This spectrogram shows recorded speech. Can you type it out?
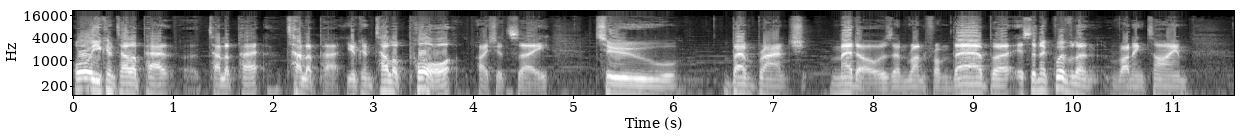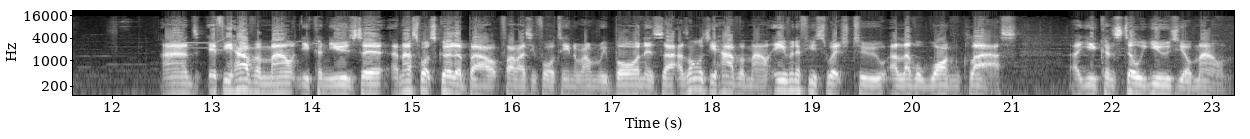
Or you can telepet, telepet, telepet. You can teleport, I should say, to Bentbranch Meadows and run from there. But it's an equivalent running time. And if you have a mount, you can use it. And that's what's good about Final Fantasy 14 and Realm Reborn is that as long as you have a mount, even if you switch to a level one class, uh, you can still use your mount.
